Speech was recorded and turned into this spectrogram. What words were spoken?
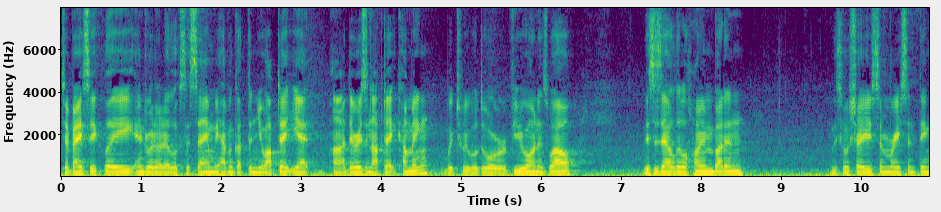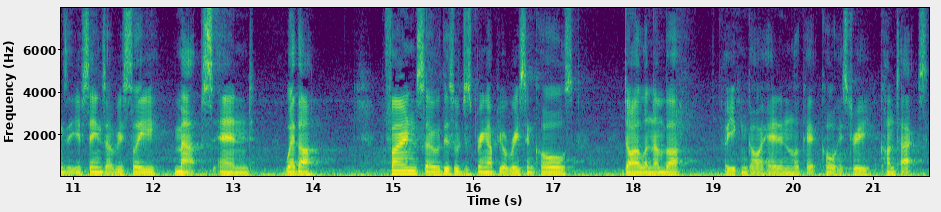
so basically Android Auto looks the same. We haven't got the new update yet. Uh, there is an update coming, which we will do a review on as well. This is our little home button. this will show you some recent things that you've seen. So obviously maps and weather. Phone, so this will just bring up your recent calls, dial a number, or you can go ahead and look at call history, contacts,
